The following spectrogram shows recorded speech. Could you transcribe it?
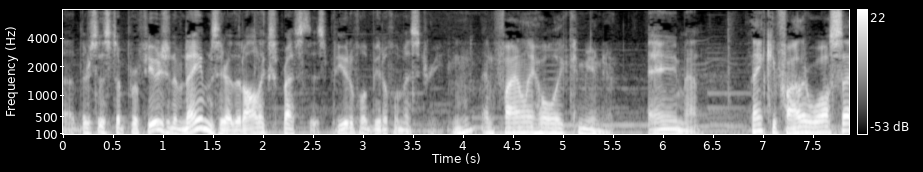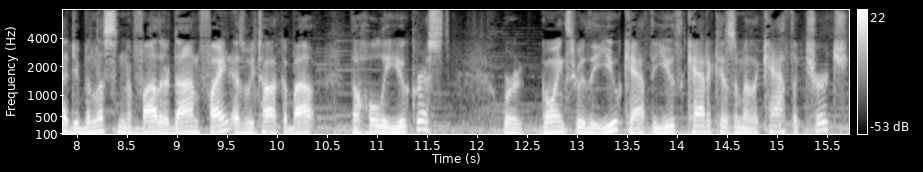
Uh, there's just a profusion of names here that all express this beautiful, beautiful mystery. Mm-hmm. And finally, Holy Communion. Amen. Thank you, Father. Well said. You've been listening to Father Don Fite as we talk about the Holy Eucharist. We're going through the YOUCAT, the Youth Catechism of the Catholic Church.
